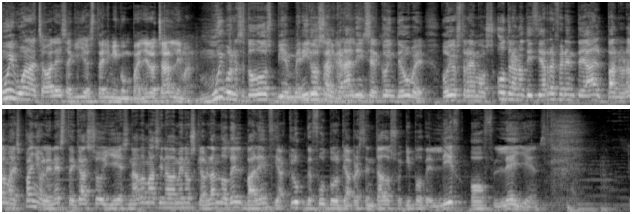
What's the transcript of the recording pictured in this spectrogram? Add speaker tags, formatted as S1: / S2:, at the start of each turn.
S1: Muy buenas chavales, aquí yo está y mi compañero Charlieman.
S2: Muy buenas a todos, bienvenidos, al canal de Insercoin TV. Hoy os traemos otra noticia referente al panorama español en este caso y es nada más y nada menos que hablando del Valencia Club de Fútbol que ha presentado su equipo de League of Legends.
